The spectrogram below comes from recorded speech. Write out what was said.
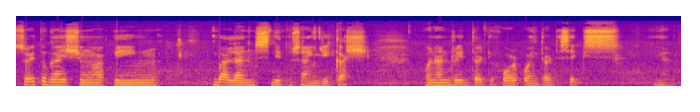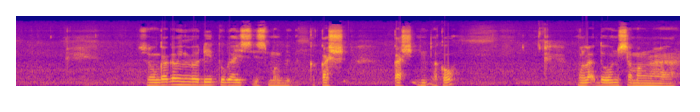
So ito guys yung aking balance dito sa Gcash. 134.36 yan so ang gagawin ko dito guys is magka-cash cash in ako. Mula doon sa mga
